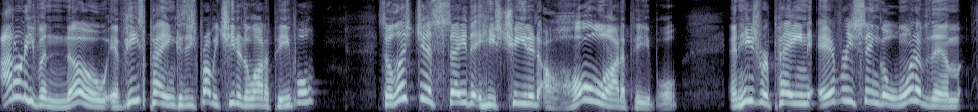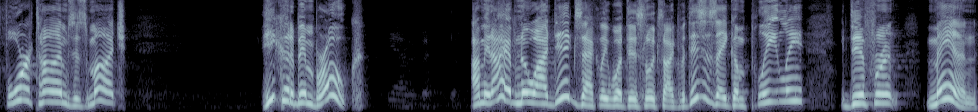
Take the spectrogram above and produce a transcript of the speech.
I don't even know if he's paying because he's probably cheated a lot of people. So let's just say that he's cheated a whole lot of people and he's repaying every single one of them four times as much. He could have been broke. I mean, I have no idea exactly what this looks like, but this is a completely different man.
